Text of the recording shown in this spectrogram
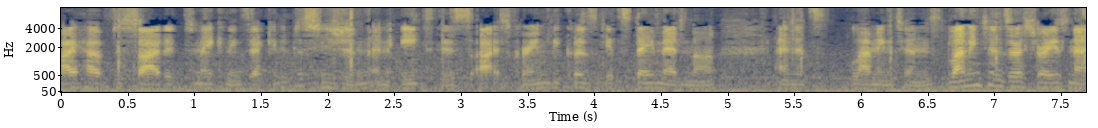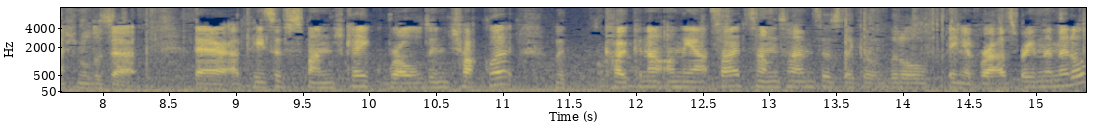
I have decided to make an executive decision and eat this ice cream because it's Dame Edna and it's Lamingtons. Lamingtons are Australia's national dessert. They're a piece of sponge cake rolled in chocolate with coconut on the outside. Sometimes there's like a little thing of raspberry in the middle.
